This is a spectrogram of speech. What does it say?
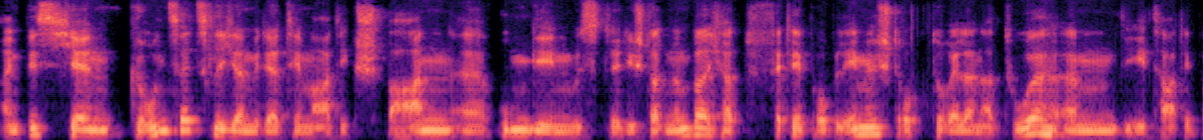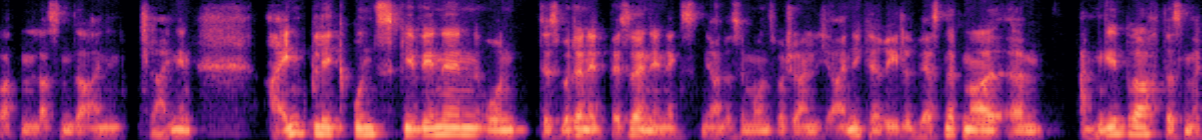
ein bisschen grundsätzlicher mit der Thematik Sparen äh, umgehen müsste. Die Stadt Nürnberg hat fette Probleme struktureller Natur. Ähm, die Etatdebatten lassen da einen kleinen Einblick uns gewinnen und das wird ja nicht besser in den nächsten Jahren. Da sind wir uns wahrscheinlich einig, Herr Riedel. Wäre es nicht mal ähm, angebracht, dass man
